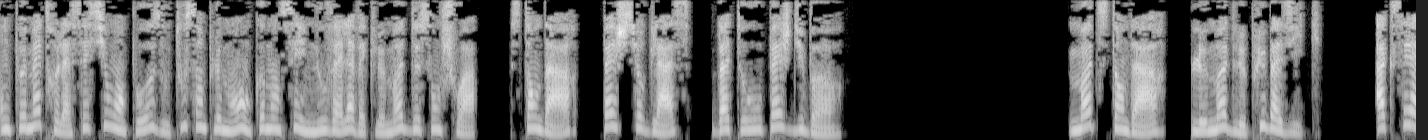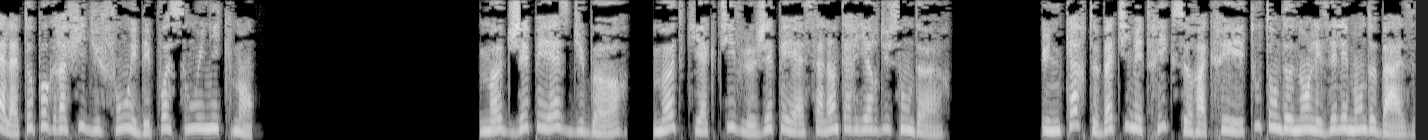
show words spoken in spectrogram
on peut mettre la session en pause ou tout simplement en commencer une nouvelle avec le mode de son choix. Standard, pêche sur glace, bateau ou pêche du bord. Mode standard, le mode le plus basique. Accès à la topographie du fond et des poissons uniquement. Mode GPS du bord, mode qui active le GPS à l'intérieur du sondeur. Une carte bathymétrique sera créée tout en donnant les éléments de base.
